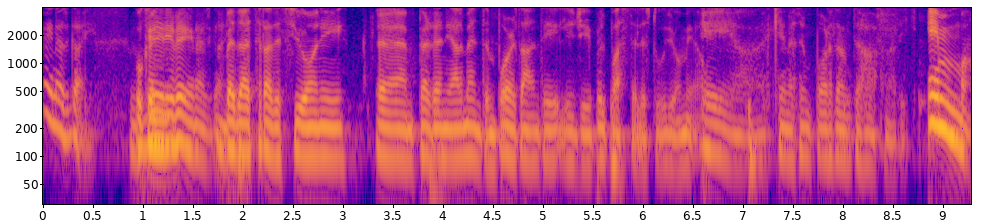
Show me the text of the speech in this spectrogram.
Very nice guy. U kien very, very nice guy. Beda tradizzjoni perennialment importanti li ġib il-pasta l-istudio miegħu. Ija, kienet importanti ħafna dik. Imma,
